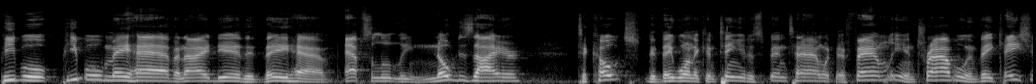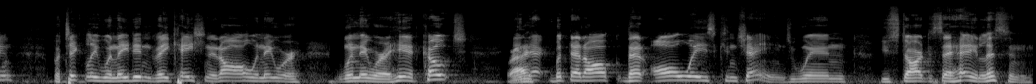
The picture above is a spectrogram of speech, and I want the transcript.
People, people may have an idea that they have absolutely no desire to coach, Did they want to continue to spend time with their family and travel and vacation particularly when they didn't vacation at all when they were when they were a head coach. Right. That, but that all that always can change when you start to say, "Hey, listen,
